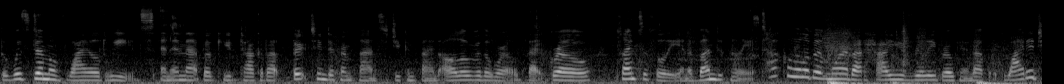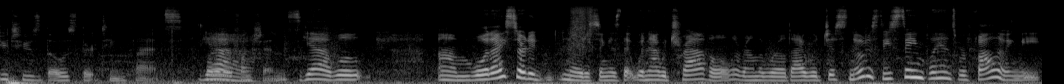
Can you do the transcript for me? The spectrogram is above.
The Wisdom of Wild Weeds. And in that book, you talk about 13 different plants that you can find all over the world that grow plentifully and abundantly. Talk a little bit more about how you've really broken it up. Like, why did you choose those 13 plants? What are their Yeah. functions? Yeah, well, um, what I started noticing is that when I would travel around the world, I would just notice these same plants were following me,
